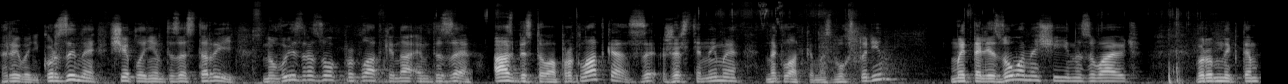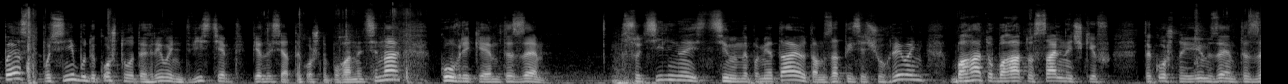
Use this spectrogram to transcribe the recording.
гривень. Корзини щеплення МТЗ старий, новий зразок, прокладки на МТЗ. Азбестова прокладка з жерстяними накладками з двох сторін. Металізована ще її називають. Виробник Темпес по ціні буде коштувати гривень 250. Також непогана ціна. Коврики МТЗ суцільні, ціну не пам'ятаю, там за тисячу гривень. Багато-багато сальничків також на UMZ МТЗ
